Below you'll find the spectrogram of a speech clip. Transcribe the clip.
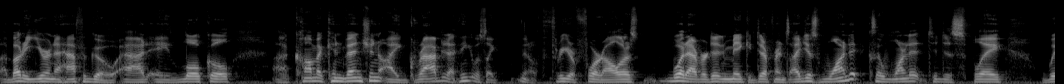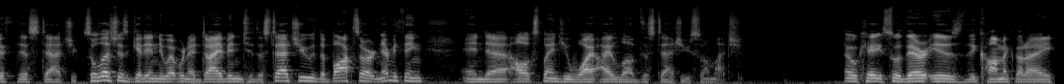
about a year and a half ago at a local uh, comic convention, I grabbed it. I think it was like you know three or four dollars, whatever. Didn't make a difference. I just wanted it because I wanted it to display with this statue. So let's just get into it. We're going to dive into the statue, the box art, and everything, and uh, I'll explain to you why I love the statue so much. Okay, so there is the comic that I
